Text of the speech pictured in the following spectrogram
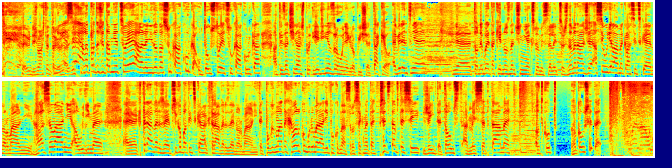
nevím, když máš ten No trojúhelník. jasně, ale protože tam něco je, ale není to ta suchá kurka. U toastu je suchá kurka a ty začínáš, pr- jedině z rohu někdo píše. Tak jo, evidentně to nebude tak jednoznačný, jak jsme mysleli, což znamená, že asi uděláme klasické normální hlasování a uvidíme, eh, která verze je psychopatická, která verze je normální. Tak pokud máte chvilku, budeme rádi, pokud nás rozseknete. Představte si, že jíte toast a my se ptáme, odkud ho koušete. When I,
